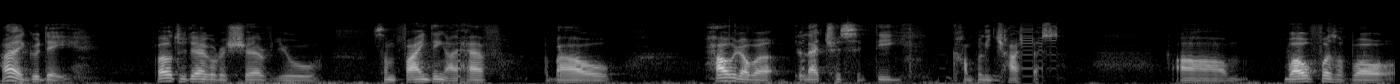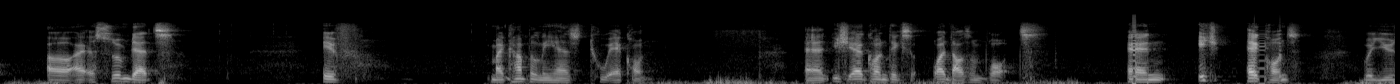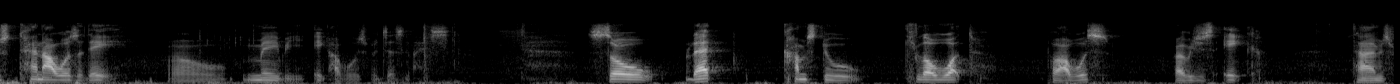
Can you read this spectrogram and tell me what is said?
Hi, good day. Well, today I'm going to share with you some finding I have about how our electricity company charges. Um, well, first of all, uh, I assume that if my company has two aircon and each aircon takes 1000 watts and each aircon will use 10 hours a day well maybe 8 hours but just nice. So that comes to kilowatt per hours right which is 8 times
